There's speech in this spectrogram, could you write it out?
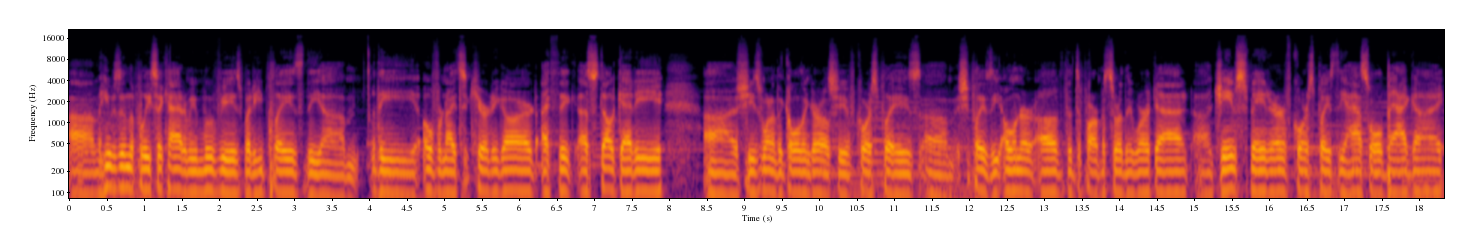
um, he was in the Police Academy movies, but he plays the um, the overnight security guard. I think Estelle Getty. Uh, she's one of the Golden Girls. She, of course, plays. Um, she plays the owner of the department store they work at. Uh, James Spader, of course, plays the asshole bad guy.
